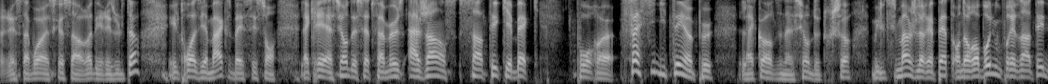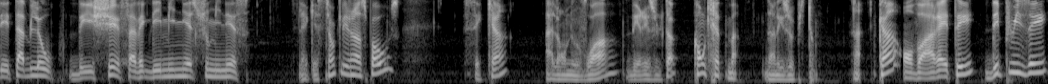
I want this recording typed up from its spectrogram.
Reste à voir est-ce que ça aura des résultats. Et le troisième axe, ben, c'est son, la création de cette fameuse agence Santé Québec pour euh, faciliter un peu la coordination de tout ça. Mais ultimement, je le répète, on aura beau nous présenter des tableaux, des chiffres avec des ministres, sous-ministres. La question que les gens se posent, c'est quand allons-nous voir des résultats concrètement dans les hôpitaux? Hein? Quand on va arrêter d'épuiser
